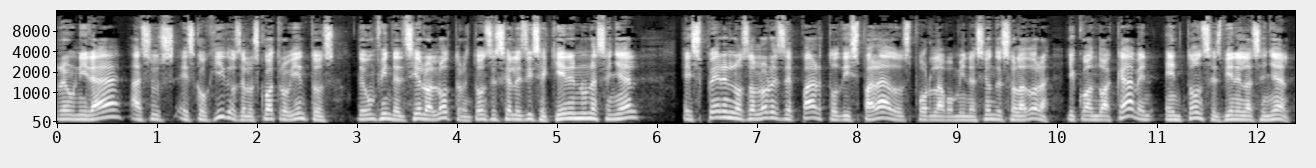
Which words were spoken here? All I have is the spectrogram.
reunirá a sus escogidos de los cuatro vientos de un fin del cielo al otro. Entonces Él les dice, ¿quieren una señal? Esperen los dolores de parto disparados por la abominación desoladora. Y cuando acaben, entonces viene la señal.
